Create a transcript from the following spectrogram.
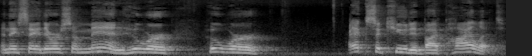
and they say there were some men who were, who were executed by Pilate,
